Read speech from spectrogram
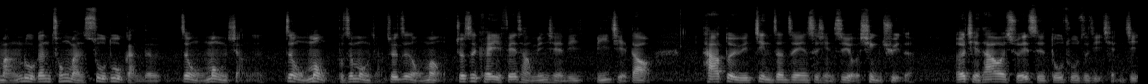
忙碌跟充满速度感的这种梦想呢，这种梦不是梦想，就是这种梦，就是可以非常明显理理解到。他对于竞争这件事情是有兴趣的，而且他会随时督促自己前进。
